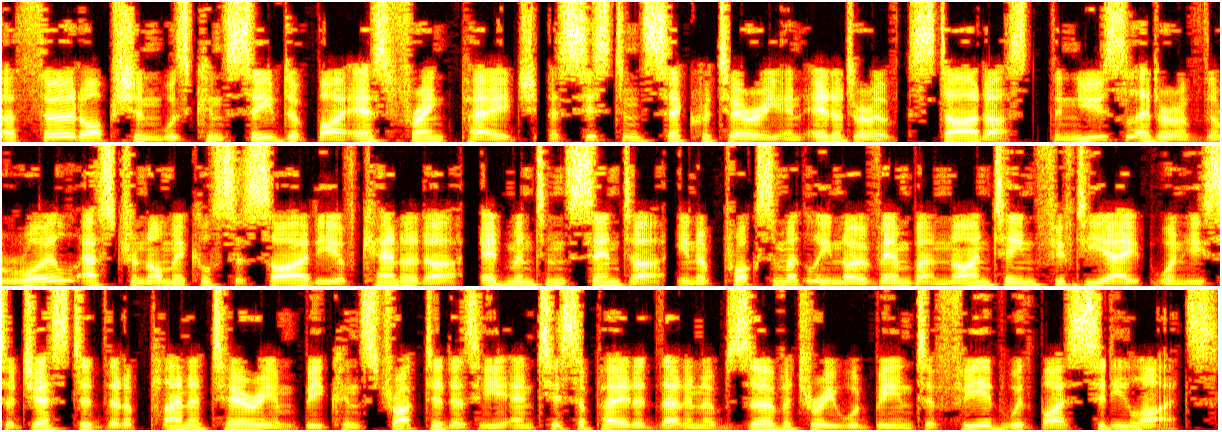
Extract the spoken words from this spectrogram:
A third option was conceived of by S. Frank Page Assistant Secretary and Editor of Stardust the newsletter of the Royal Astronomical Society of Canada, Edmonton Centre in approximately November 1958 when he suggested that a planetarium be constructed as he anticipated that an observatory would be interfered with by city lights.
